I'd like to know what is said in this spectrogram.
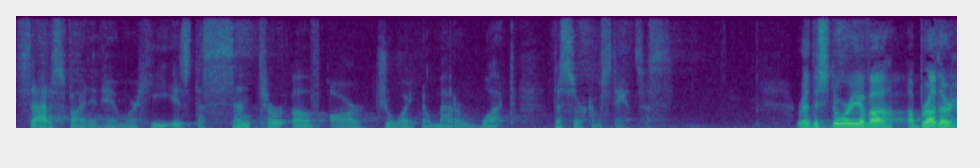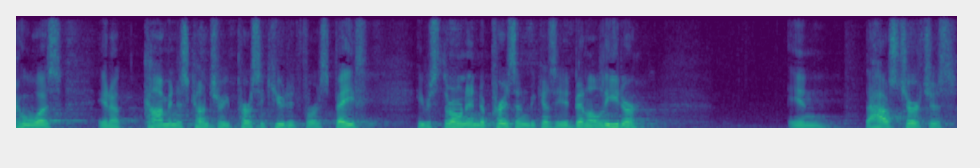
satisfied in Him, where He is the center of our joy, no matter what the circumstances. Read the story of a, a brother who was in a communist country, persecuted for his faith. He was thrown into prison because he had been a leader in the house churches.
